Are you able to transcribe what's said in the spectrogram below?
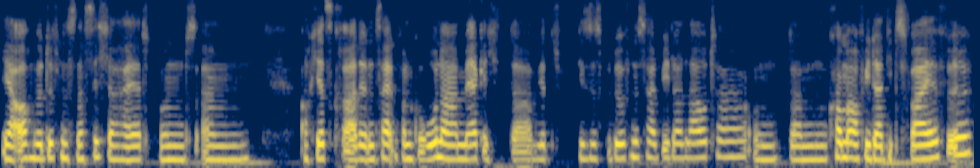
ja auch ein Bedürfnis nach Sicherheit. Und ähm, auch jetzt gerade in Zeiten von Corona merke ich, da wird dieses Bedürfnis halt wieder lauter und dann kommen auch wieder die Zweifel.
